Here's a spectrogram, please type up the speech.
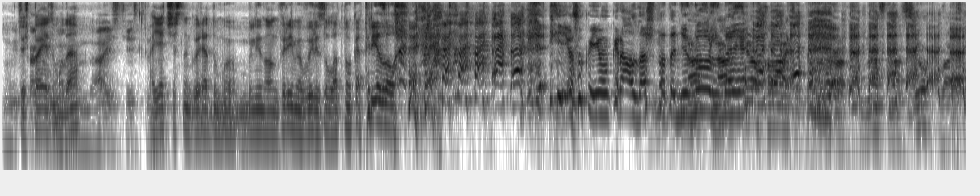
Ну, То есть поэтому, да? Да, естественно. А я, честно говоря, думаю, блин, он время вырезал от ног, отрезал. И украл на что-то ненужное. Нас на все хватит, нас на все хватит.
